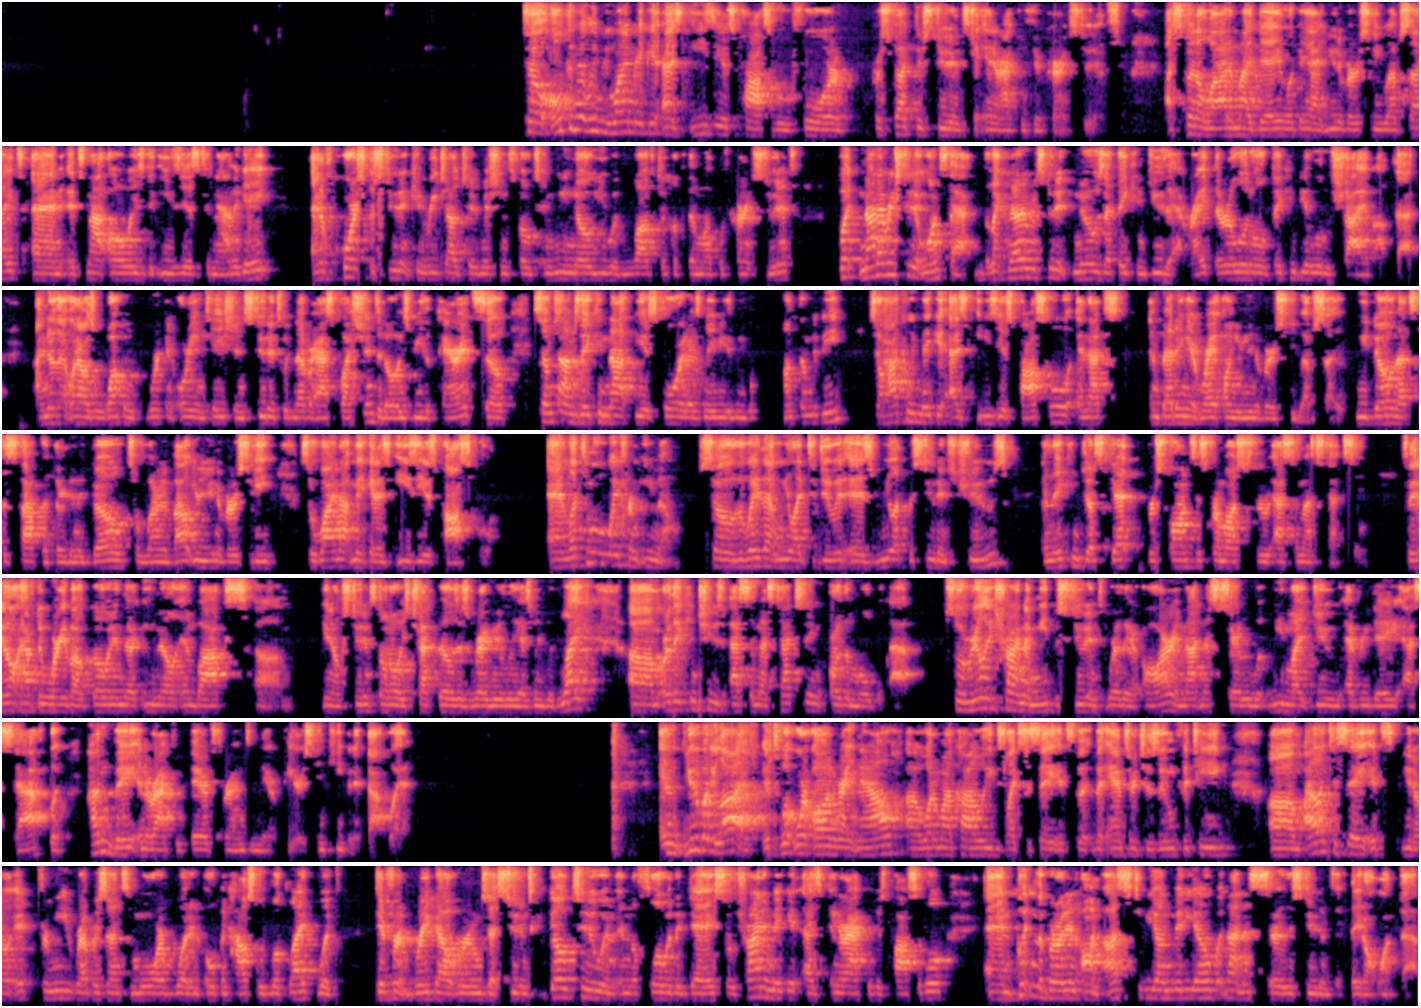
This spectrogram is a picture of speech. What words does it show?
So ultimately, we want to make it as easy as possible for prospective students to interact with your current students. I spend a lot of my day looking at university websites, and it's not always the easiest to navigate. And of course, the student can reach out to admissions folks, and we know you would love to hook them up with current students. But not every student wants that. Like not every student knows that they can do that, right? They're a little, they can be a little shy about that. I know that when I was walking, working orientation, students would never ask questions. It'd always be the parents. So sometimes they cannot be as forward as maybe we want them to be. So how can we make it as easy as possible? And that's embedding it right on your university website. We know that's the stop that they're going to go to learn about your university. So why not make it as easy as possible? And let's move away from email. So the way that we like to do it is we let the students choose and they can just get responses from us through SMS texting. So they don't have to worry about going in their email inbox, um, you know, students don't always check those as regularly as we would like, um, or they can choose SMS texting or the mobile app. So really trying to meet the students where they are and not necessarily what we might do every day as staff, but how do they interact with their friends and their peers and keeping it that way and Unibuddy Live, it's what we're on right now. Uh, one of my colleagues likes to say it's the, the answer to Zoom fatigue. Um, I like to say it's, you know, it for me represents more of what an open house would look like with different breakout rooms that students could go to and, and the flow of the day. So trying to make it as interactive as possible and putting the burden on us to be on video, but not necessarily the students if they don't want that.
